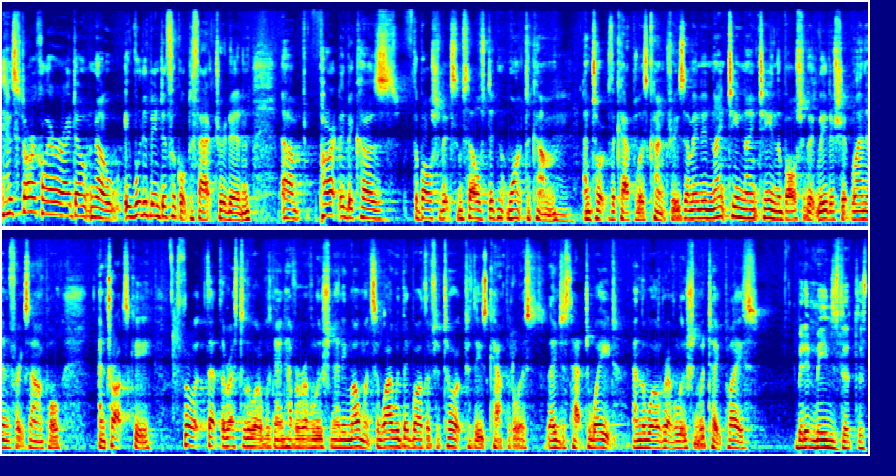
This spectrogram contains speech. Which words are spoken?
historical error, I don't know. It would have been difficult to factor it in, um, partly because the Bolsheviks themselves didn't want to come mm. and talk to the capitalist countries. I mean, in 1919, the Bolshevik leadership, Lenin, for example, and Trotsky, thought that the rest of the world was going to have a revolution any moment. So why would they bother to talk to these capitalists? They just had to wait, and the world revolution would take place. But it means that the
